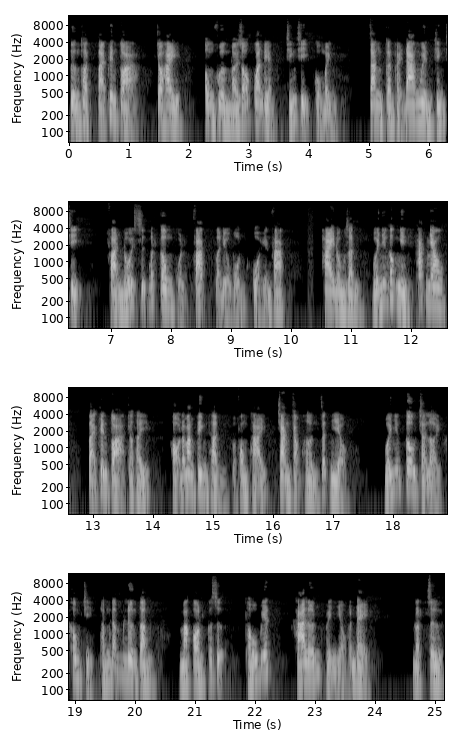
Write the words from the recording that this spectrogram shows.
tường thuật tại phiên tòa cho hay ông Phương nói rõ quan điểm chính trị của mình rằng cần phải đa nguyên chính trị, phản đối sự bất công của lập pháp và điều 4 của hiến pháp. Hai nông dân với những góc nhìn khác nhau tại phiên tòa cho thấy họ đã mang tinh thần và phong thái trang trọng hơn rất nhiều, với những câu trả lời không chỉ thấm đẫm lương tâm mà còn có sự thấu biết khá lớn về nhiều vấn đề. Luật sư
